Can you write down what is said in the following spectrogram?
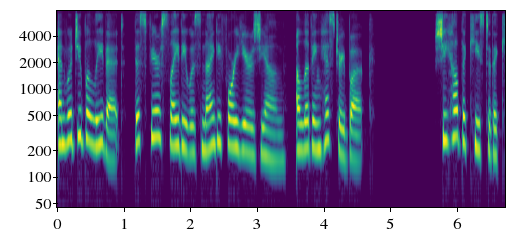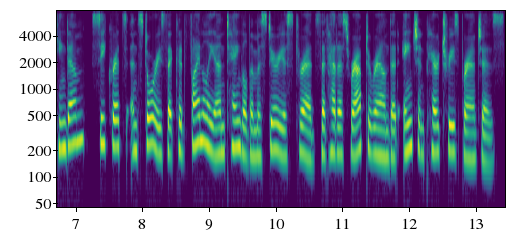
And would you believe it, this fierce lady was 94 years young, a living history book. She held the keys to the kingdom, secrets and stories that could finally untangle the mysterious threads that had us wrapped around that ancient pear tree's branches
